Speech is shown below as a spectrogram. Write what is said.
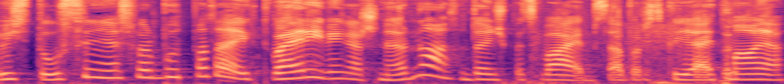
visu tusiņu, es varbūt pateikt, vai arī vienkārši nerunāt, un viņš pēc vājuma saprast, ka jāiet mājā.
